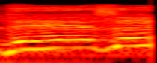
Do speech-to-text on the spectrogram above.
There's a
